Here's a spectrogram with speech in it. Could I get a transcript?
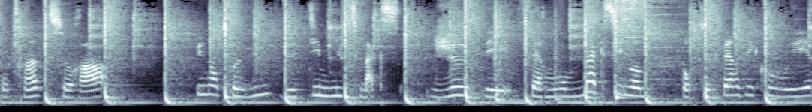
contrainte sera une entrevue de 10 minutes max. Je vais faire mon maximum pour te faire découvrir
